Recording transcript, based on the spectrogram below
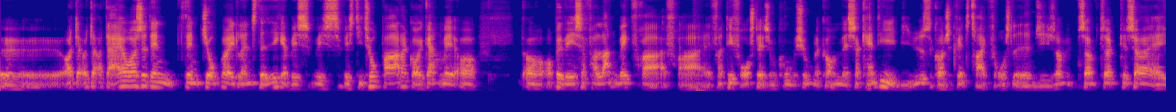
Øh, og, der, og der er jo også den, den joker et eller andet sted, ikke? at hvis, hvis, hvis de to parter går i gang med at og, og bevæge sig for langt væk fra, fra, fra det forslag, som kommissionen er kommet med, så kan de i yderste konsekvens trække forslaget. Så, så, så, så, er,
